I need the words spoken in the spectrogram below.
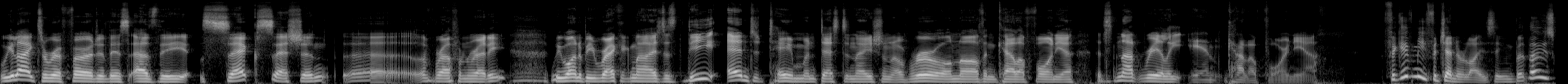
We like to refer to this as the sex session uh, of Rough and Ready. We want to be recognized as the entertainment destination of rural Northern California that's not really in California. Forgive me for generalising, but those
